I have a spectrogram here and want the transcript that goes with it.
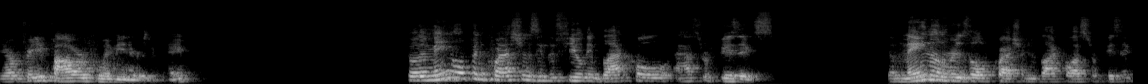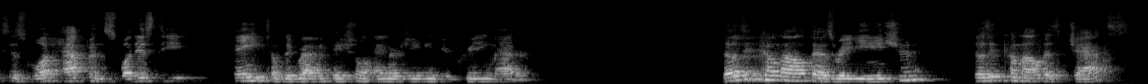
they are pretty powerful emitters, okay? So the main open questions in the field in black hole astrophysics, the main unresolved question in black hole astrophysics is what happens, what is the fate of the gravitational energy in the accreting matter? Does it come out as radiation does it come out as jets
